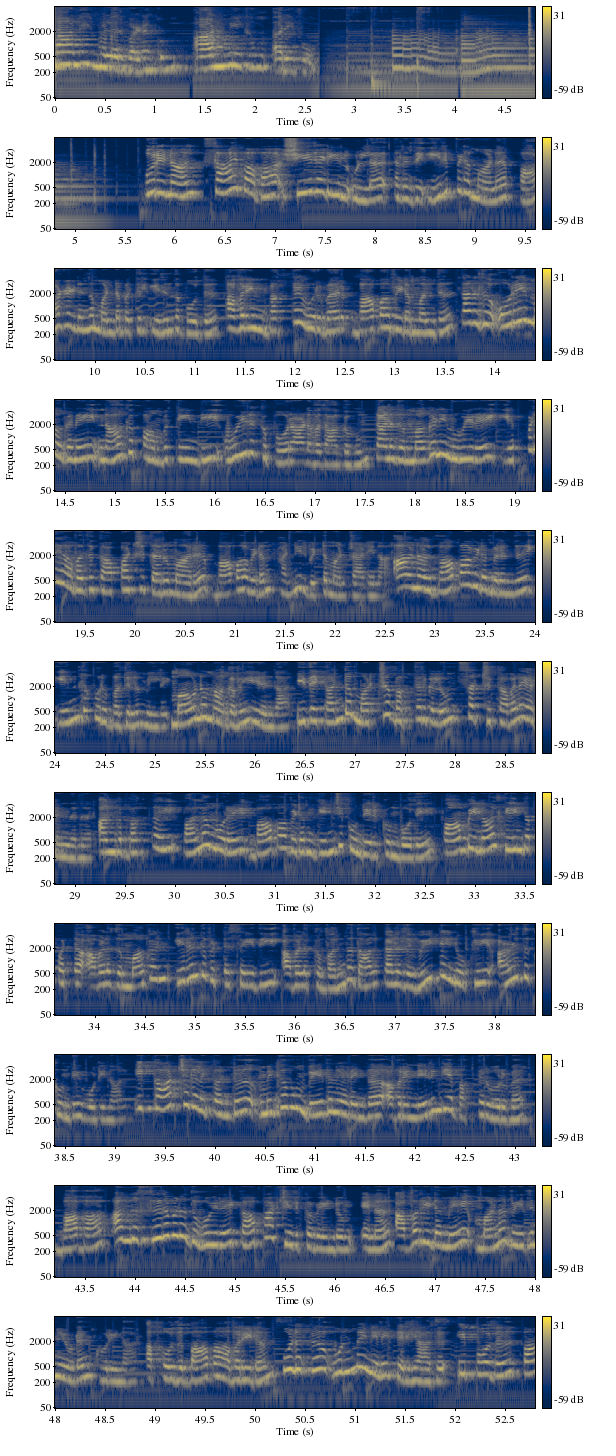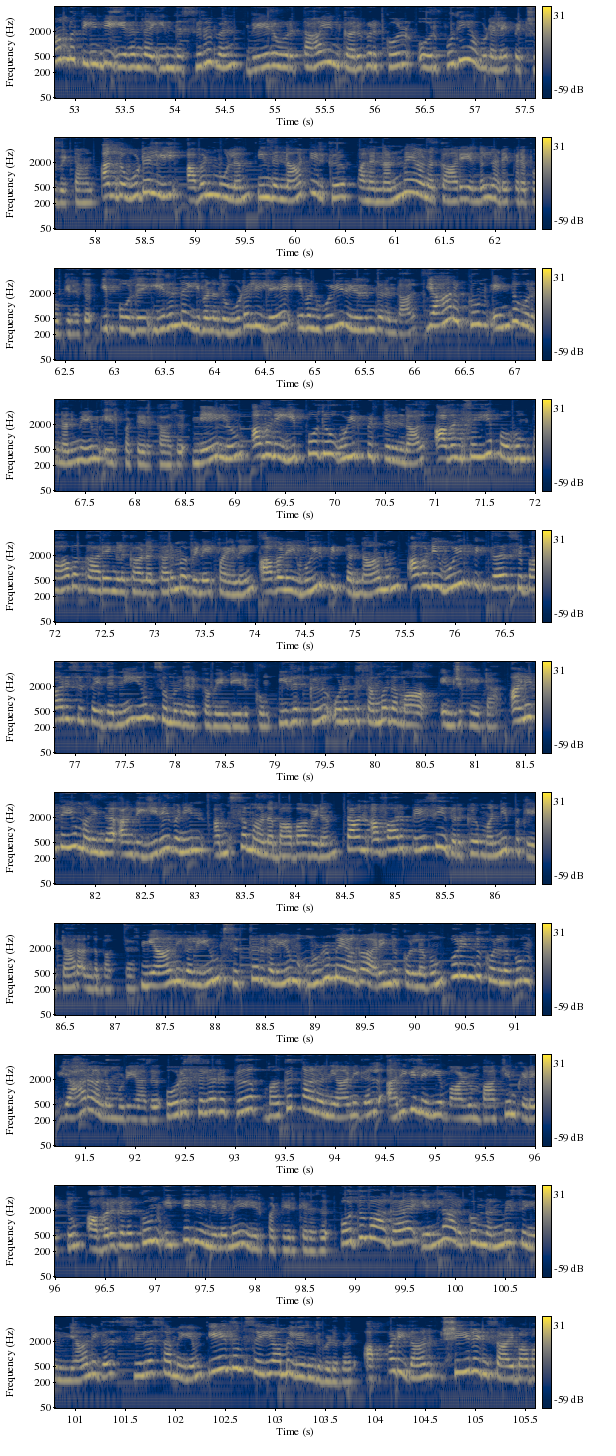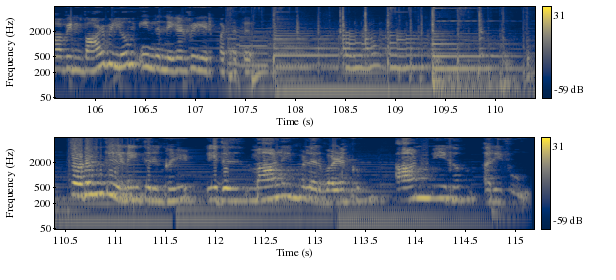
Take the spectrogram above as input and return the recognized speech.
மாலை மலர் வழங்கும் ஆன்மீகம் அறிவோம். ஒரு சாய்பாபா ஷீரடியில் உள்ள தனது இருப்பிடமான பாழடைந்த மண்டபத்தில் இருந்தபோது அவரின் பக்தை ஒருவர் பாபாவிடம் வந்து தனது ஒரே மகனை நாகப்பாம்பு தீண்டி உயிருக்கு போராடுவதாகவும் தனது மகனின் உயிரை எப்படியாவது காப்பாற்றி தருமாறு பாபாவிடம் கண்ணீர் விட்டு மன்றாடினார். ஆனால் பாபாவிடமிருந்து எந்த ஒரு பதிலும் இல்லை. மௌனமாகவே இருந்தார். இதை கண்ட மற்ற பக்தர்களும் சற்று கவலையடைந்தனர். அந்த பக்தை பல முறை பாபாவிடம் கெஞ்சி கொண்டிருக்கும் போதே பாம்பினால் தீண்டப்பட்ட அவளது மகன் இறந்துவிட்ட செய்தி அவளுக்கு வந்ததால் தனது வீட்டை நோக்கி அழுது கொண்டே ஓடினாள் இக்காட்சிகளைக் கண்டு மிகவும் வேதனையடைந்த அவரின் நெருங்கிய பக்தர் ஒருவர் பாபா அந்த சிறுவனது உயிரை காப்பாற்றியிருக்க வேண்டும் என அவரிடமே மனவேதனையுடன் கூறினார். அப்போது பாபா அவரிடம் உனக்கு உண்மை நிலை தெரியாது. இப்போது பாம்பு தீண்டி இறந்த இந்த சிறுவன் வேறு ஒரு தாயின் கருவிற்குள் ஒரு புதிய உடலை பெற்றுவிட்டான். அந்த உடலில் அவன் மூலம் இந்த நாட்டிற்கு பல நன்மையான காரியங்கள் நடைபெறப் போகிறது. இப்போது இறந்த இவனது உடலிலே இவன் உயிர் இருந்திருந்த இருந்திருந்தால் யாருக்கும் எந்த ஒரு நன்மையும் ஏற்பட்டிருக்காது. மேலும் அவனை இப்போது உயிர்ப்பித்திருந்தால் அவன் செய்ய போகும் பாவ காரியங்களுக்கான கர்ம வினை பயனை அவனை உயிர்ப்பித்த நானும் அவனை உயிர்ப்பிக்க சிபாரிசு செய்த நீயும் சுமந்திருக்க வேண்டியிருக்கும். இதற்கு உனக்கு சம்மதமா? என்று கேட்டார். அனைத்தையும் அறிந்த அந்த இறைவனின் அம்சமான பாபாவிடம் தான் அவ்வாறு பேசியதற்கு மன்னிப்பு கேட்டார் அந்த பக்தர். ஞானிகளையும் சித்தர்களையும் முழுமையாக அறிந்து கொள்ளவும் புரிந்து கொள்ளவும் யாராலும் முடியாது. ஒரு சிலருக்கு மகத்தான ஞானிகள் அருகிலேயே வாழும் பாக்கியம் கிடைத்தும் அவர்களுக்கும் இத்தகைய நிலைமை ஏற்பட்டிருக்கிறது. பொதுவாக எல்லாருக்கும் நன்மை செய்யும் ஞானிகள் சில சமயம் ஏதும் செய்யாமல் இருந்து விடுவர். அப்படிதான் ஷீரடி சாய்பாபாவின் வாழ்விலும் இந்த நிகழ்வு ஏற்பட்டது. தொடர்ந்து இணைந்திருங்கள். இது மாலை மலர் வழங்கும் ஆன்மீகம் அறிவோம்.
